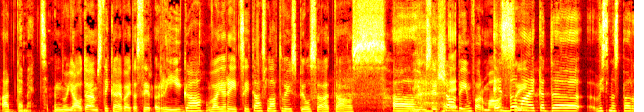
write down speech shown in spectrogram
ar demenci. Nu, jautājums tikai, vai tas ir Rīgā vai arī citās Latvijas pilsētās? Uh, Jums ir šāda informācija? Es domāju, ka uh, vismaz par,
